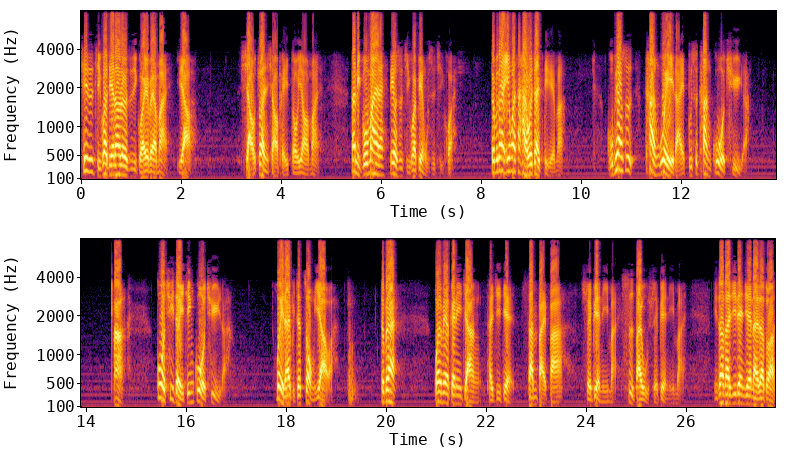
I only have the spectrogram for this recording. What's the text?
七十几块跌到六十几块要不要卖？要，小赚小赔都要卖。那你不卖呢？六十几块变五十几块，对不对？因为它还会再跌嘛。股票是看未来，不是看过去啊、啊。过去的已经过去了，未来比较重要啊，对不对？我也没有跟你讲台积电三百八随便你买，四百五随便你买。你知道台积电今天来到多少？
